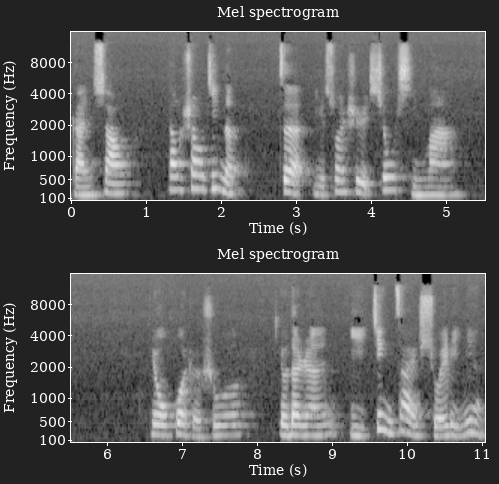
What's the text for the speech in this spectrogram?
燃烧，当烧尽了，这也算是修行吗？又或者说，有的人已浸在水里面，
